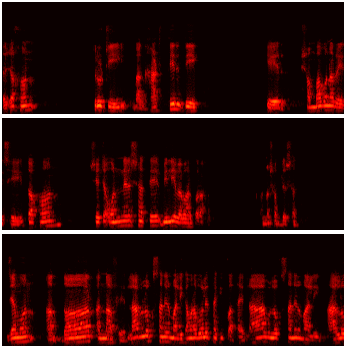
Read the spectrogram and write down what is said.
তো যখন ত্রুটি বা ঘাটতির দিক এর সম্ভাবনা রয়েছে, তখন সেটা অন্যের সাথে মিলিয়ে ব্যবহার করা হবে, অন্য শব্দের সাথে। যেমন লাভ লোকসানের মালিক। আমরা বলে থাকি কথায়, লাভ লোকসানের মালিক, ভালো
